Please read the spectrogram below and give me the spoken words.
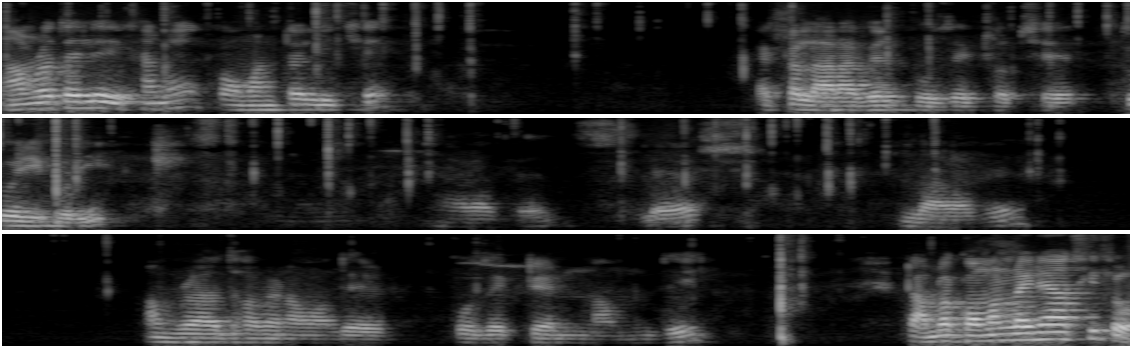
আমরা তাহলে এখানে কমান্ডটা লিখে একটা লারাভেল প্রজেক্ট হচ্ছে তৈরি করি। লারাভেল স্ল্যাশ লারাভেল আমরা ধরেন আমাদের প্রজেক্টের নাম দিই। আমরা কমান লাইনে আছি তো?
